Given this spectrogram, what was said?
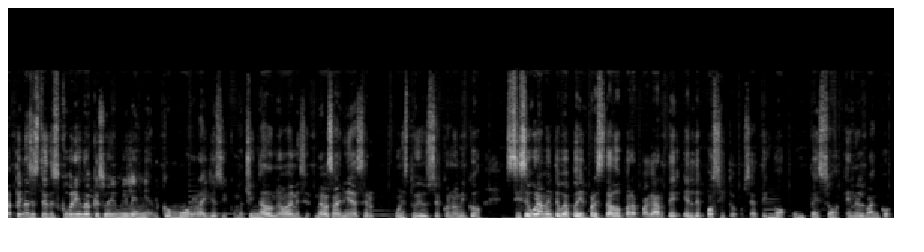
Apenas estoy descubriendo que soy millennial. ¿Cómo rayos y como chingados me, me vas a venir a hacer un estudio socioeconómico si seguramente voy a pedir prestado para pagarte el depósito? O sea, tengo un peso en el banco.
